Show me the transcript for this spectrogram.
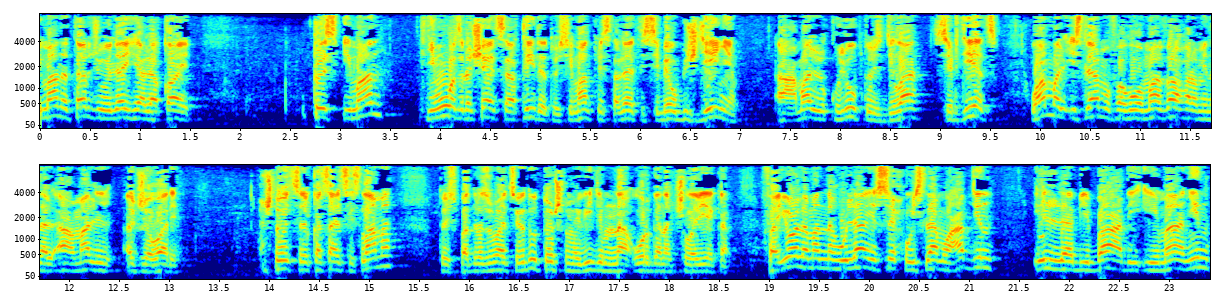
имана тарджу иляхи алякай. То есть иман к нему возвращается акида, то есть иман представляет из себя убеждение, а а амаль кулюб, то есть дела сердец. Уамаль исламу фагуа ма захара миналь амаль аль-джавари. Что это касается ислама, то есть подразумевается в виду то, что мы видим на органах человека. Фаюлям аннаху ля исиху исламу абдин илля бибади иманин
